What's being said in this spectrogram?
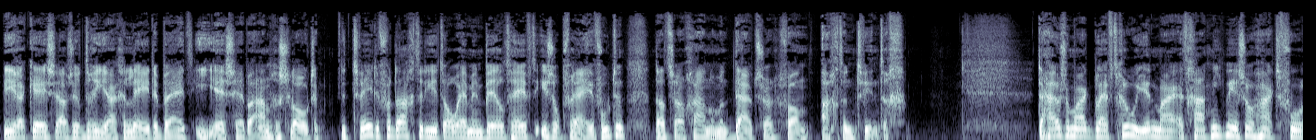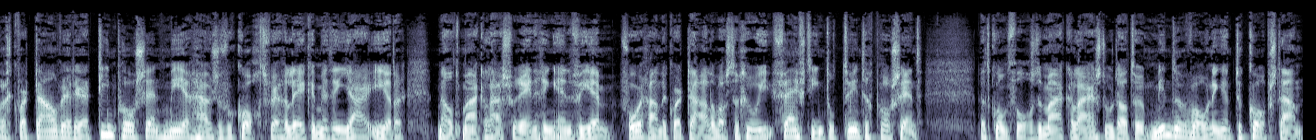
De Irakees zou zich drie jaar geleden bij het IS hebben aangesloten. De tweede verdachte die het OM in beeld heeft is op vrije voeten. Dat zou gaan om een Duitser van 28. De huizenmarkt blijft groeien, maar het gaat niet meer zo hard. Vorig kwartaal werden er 10% meer huizen verkocht, vergeleken met een jaar eerder, meldt makelaarsvereniging NVM. Voorgaande kwartalen was de groei 15 tot 20%. Dat komt volgens de makelaars doordat er minder woningen te koop staan.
